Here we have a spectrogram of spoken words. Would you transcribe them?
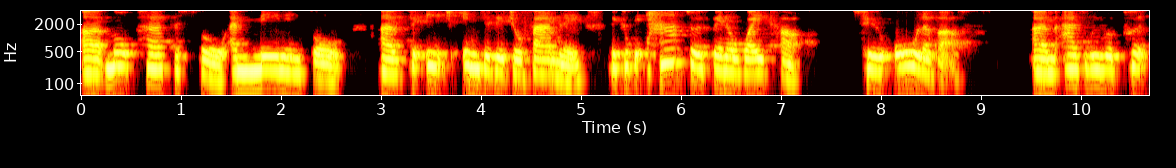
uh, more purposeful and meaningful uh, for each individual family because it has to have been a wake up to all of us um, as we were put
